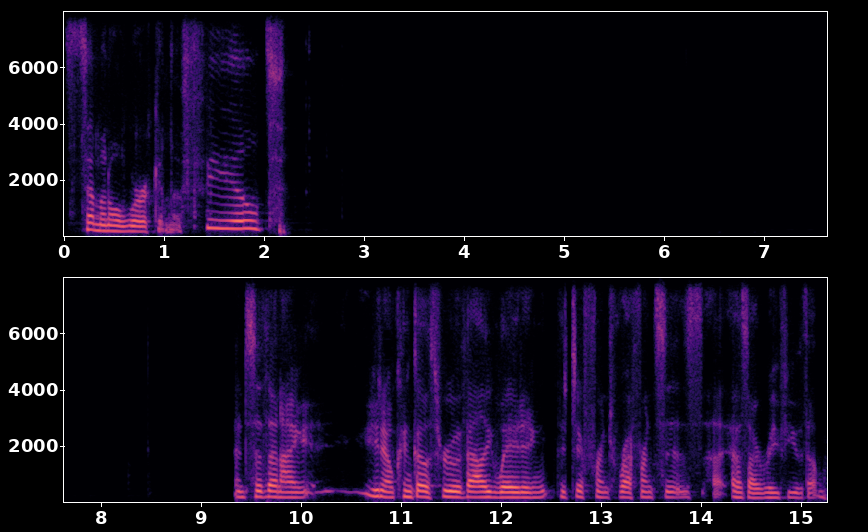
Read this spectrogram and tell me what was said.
seminal work in the field. And so then I, you know, can go through evaluating the different references uh, as I review them.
